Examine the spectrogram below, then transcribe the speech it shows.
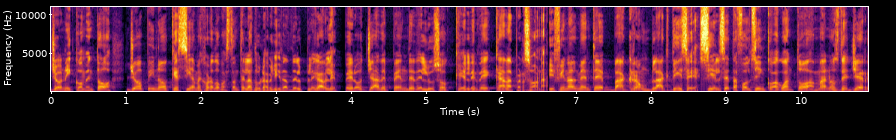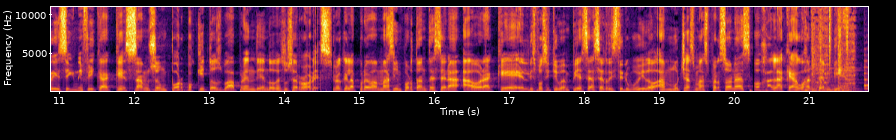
Johnny comentó, yo opino que sí ha mejorado bastante la durabilidad del plegable, pero ya depende del uso que le dé cada persona. Y finalmente, Background Black dice, si el Z Fold 5 aguantó a manos de Jerry significa que Samsung por poquitos va aprendiendo de sus errores. Creo que la prueba más importante será ahora que el dispositivo empiece a ser distribuido a muchas más personas. Ojalá que aguanten bien.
